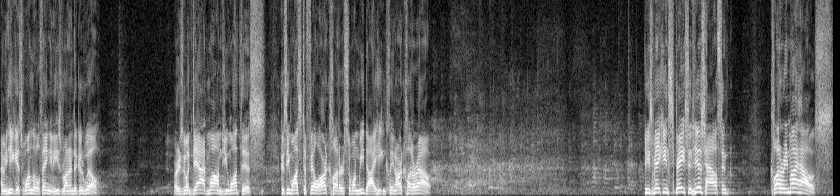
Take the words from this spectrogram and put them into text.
I mean, he gets one little thing and he's running to Goodwill. Or he's going, Dad, Mom, do you want this? Because he wants to fill our clutter so when we die, he can clean our clutter out. he's making space in his house and Cluttering my house.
